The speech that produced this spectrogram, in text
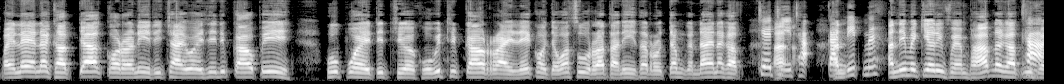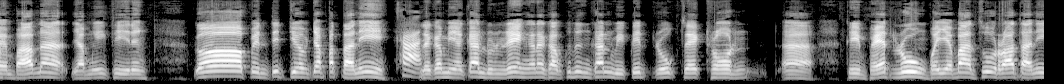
ไปแรกนะครับ จากกรณีที่ชายวัย49 ปี ผู้ป่วยติดเชื้อโควิด -19 รายเล็กของจังหวัดสุราษฎร์ธานีถ้าเราจำกันได้นะครับเคทีทะกันดิดไหมอันนี้ไม่เกี่ยวนี่แฟมพับนะครับนี่ค่ะแฟมพับนะย้ำอีกทีหนึ่ง ก็เป็นติดเชื้อจากปัตตานีค่ะแล้วก็มีอาการรุนแรงนะครับถึงขั้นวิกฤตโรคแทรกโครนอ่าทีมแพทย์รุ่งพยาบาลสุราษฎร์ธานี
